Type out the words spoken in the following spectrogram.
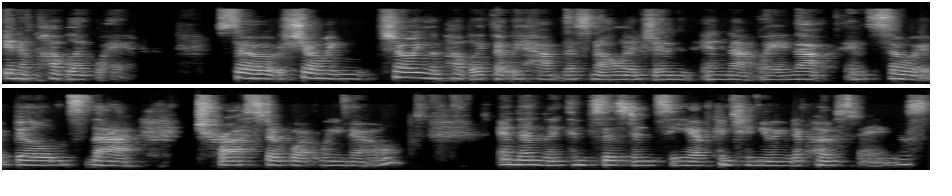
in a public way. So showing showing the public that we have this knowledge in in that way, and that and so it builds that trust of what we know and then the consistency of continuing to post things.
